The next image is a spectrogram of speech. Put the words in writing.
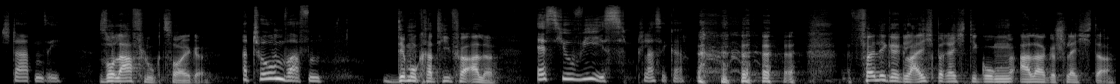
Starten Sie. Solarflugzeuge. Atomwaffen. Demokratie für alle. SUVs. Klassiker. Völlige Gleichberechtigung aller Geschlechter.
